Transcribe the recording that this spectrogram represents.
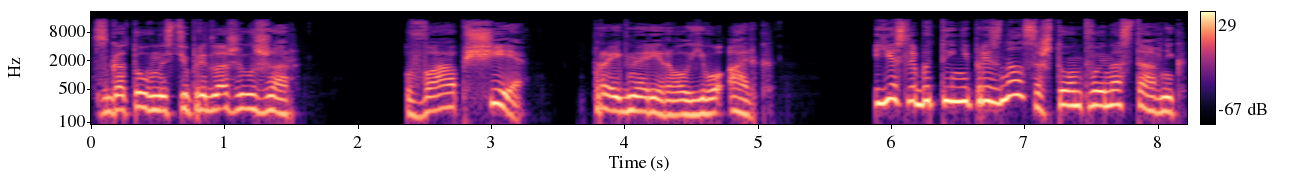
с готовностью предложил жар. Вообще проигнорировал его альк. Если бы ты не признался что он твой наставник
